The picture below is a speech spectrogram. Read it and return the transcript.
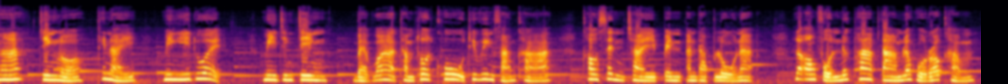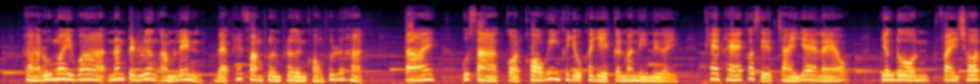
ฮะจริงเหรอ ที่ไหน มีงี้ด้วย มีจริงๆ แบบว่าทำโทษคู่ที่วิ่งสามขา เข้าเส้นชัยเป็นอันดับโหลน่ะแล้วอองฝนนึกภาพตามแล้วหัวเราะขำหารู้ไหมว่านั่นเป็นเรื่องอำเล่นแบบให้ฟังเพลินๆของพฤหัสตาย อุตส่าห์กอดคอวิ่งขยโยขยเยกกันมาเหนื่อย แค่แพ้ก็เสียใจแย่แล้ว ยังโดนไฟช็อต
